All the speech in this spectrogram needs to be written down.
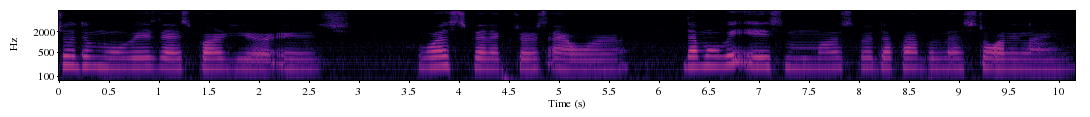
To the movies as per your age. Worst characters ever. The movie is most with the fabulous storyline,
